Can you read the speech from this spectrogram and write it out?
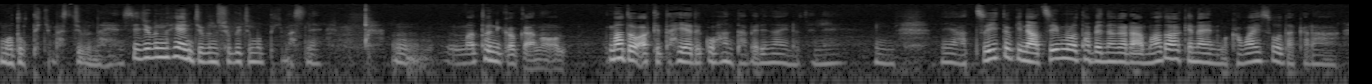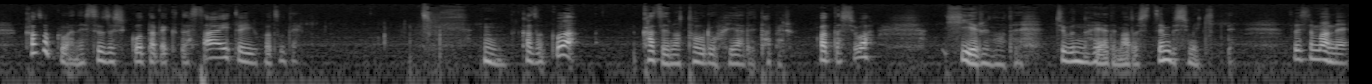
戻ってきます。自分の部屋にして自分の部屋に自分の食事持ってきますね。うん。まあ、とにかくあの窓を開けた部屋でご飯食べれないのでね,、うん、ね暑い時に暑いものを食べながら窓を開けないのもかわいそうだから家族はね涼しくお食べください。ということで、うん、家族は風の通る部屋で食べる。私は冷えるので自分の部屋で窓全部閉め切って。そしてまあね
